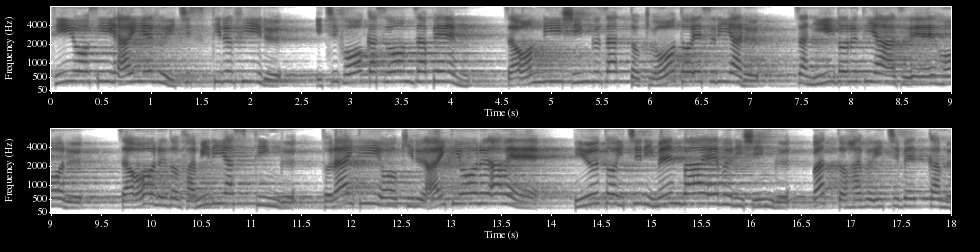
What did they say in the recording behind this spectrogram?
TOCIF1 スキルフィール1フォーカスオンザペンザオンリーシングザット京都エスリアルザニードルティアーズ A ホールザオールドファミリアスティングトライティーを切るアイティオールアウェイビュート1リメンバーエブリシングバットハブ1ベッカム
